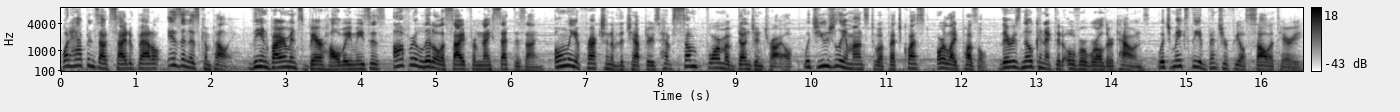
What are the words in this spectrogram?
what happens outside of battle isn't as compelling. The environment's bare hallway mazes offer little aside from nice set design. Only a fraction of the chapters have some form of dungeon trial, which usually amounts to a fetch quest or light puzzle. There is no connected overworld or towns, which makes the adventure feel solitary.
